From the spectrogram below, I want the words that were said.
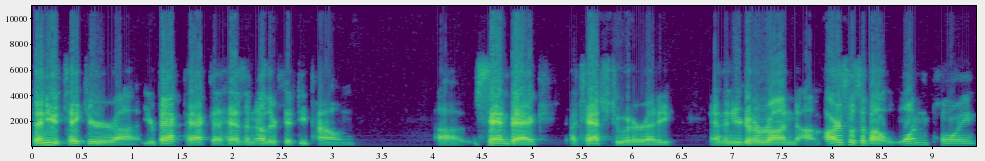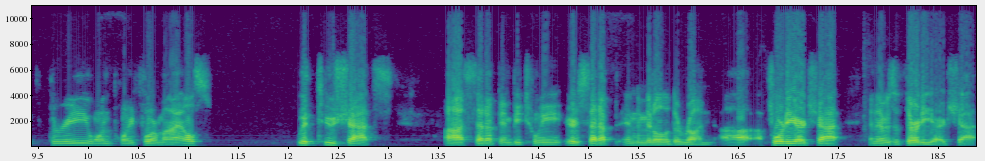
Then you take your uh, your backpack that has another 50 pound uh, sandbag attached to it already, and then you're going to run. Um, ours was about 1.3, 1.4 miles with two shots uh, set up in between or set up in the middle of the run uh, a 40 yard shot and there was a 30 yard shot.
